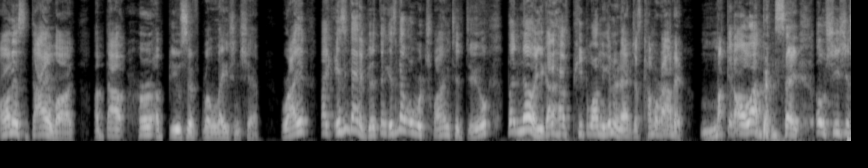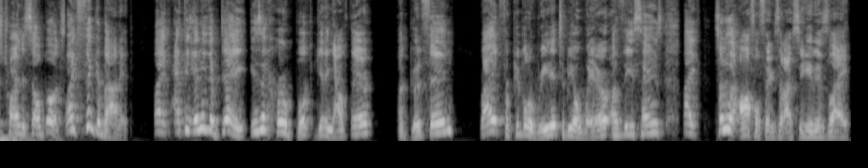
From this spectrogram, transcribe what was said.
honest dialogue about her abusive relationship right? Like, isn't that a good thing? Isn't that what we're trying to do? But no, you gotta have people on the internet just come around and muck it all up and say, oh, she's just trying to sell books. Like, think about it. Like, at the end of the day, isn't her book getting out there a good thing, right? For people to read it, to be aware of these things? Like, some of the awful things that I've seen is like,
